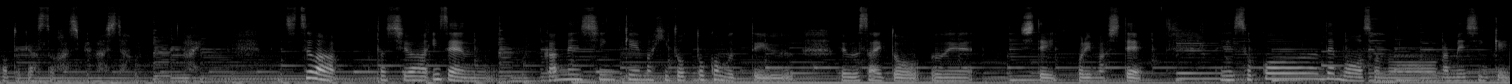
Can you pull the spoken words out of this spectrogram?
ポッドキャストを始めました。はい、実は私は以前顔面神経麻痺 .com っていうウェブサイトを運営しておりましてでそこでもその顔面神経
